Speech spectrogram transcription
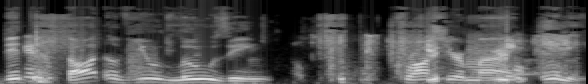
Did the thought of you losing cross your mind any?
